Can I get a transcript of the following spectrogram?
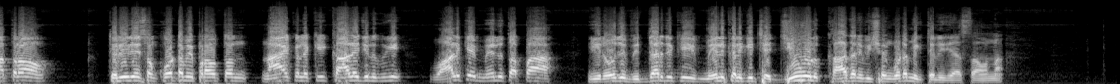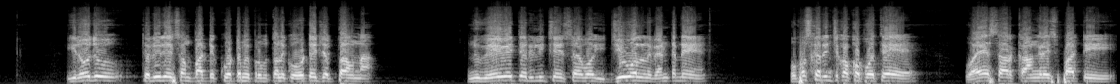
మాత్రం తెలుగుదేశం కూటమి ప్రభుత్వం నాయకులకి కాలేజీలకి వాళ్ళకే మేలు తప్ప ఈ రోజు విద్యార్థికి మేలు కలిగించే జీవులు కాదని విషయం కూడా మీకు తెలియజేస్తా ఉన్నా. ఈరోజు తెలుగుదేశం పార్టీ కూటమి ప్రభుత్వానికి ఒకటే చెప్తా ఉన్నా. నువ్వేవైతే రిలీజ్ చేసావో ఈ జీవోలను వెంటనే ఉపస్కరించుకోకపోతే వైఎస్ఆర్ కాంగ్రెస్ పార్టీ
